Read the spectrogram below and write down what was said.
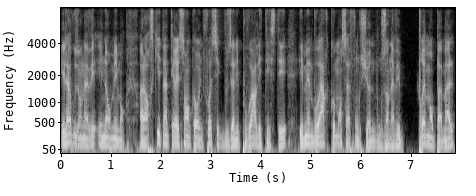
Et là, vous en avez énormément. Alors, ce qui est intéressant, encore une fois, c'est que vous allez pouvoir les tester et même voir comment ça fonctionne. vous en avez vraiment pas mal.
